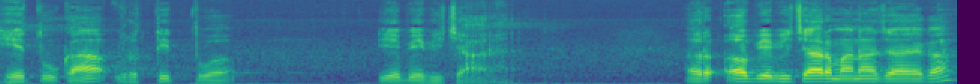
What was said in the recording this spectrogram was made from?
हेतु का वृत्तित्व, ये व्यभिचार है। और अव्यभिचार माना जाएगा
